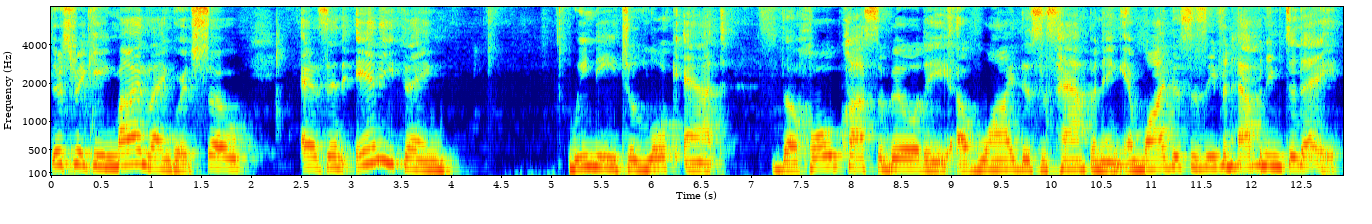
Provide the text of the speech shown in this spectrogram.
they're speaking my language. So, as in anything, we need to look at the whole possibility of why this is happening and why this is even happening today.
